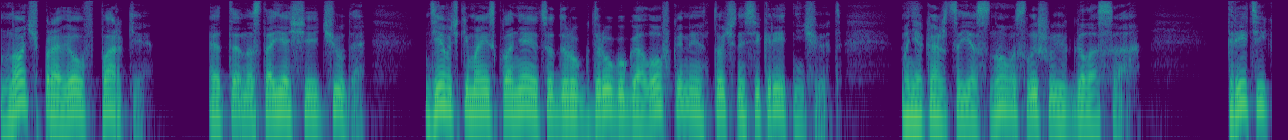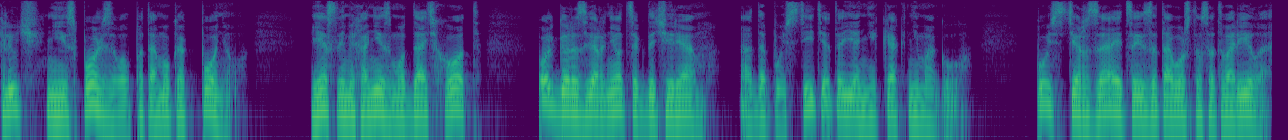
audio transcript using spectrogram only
Ночь провел в парке. Это настоящее чудо. Девочки мои склоняются друг к другу головками, точно секретничают. Мне кажется, я снова слышу их голоса. Третий ключ не использовал, потому как понял. Если механизму дать ход, Ольга развернется к дочерям, а допустить это я никак не могу. Пусть терзается из-за того, что сотворила,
